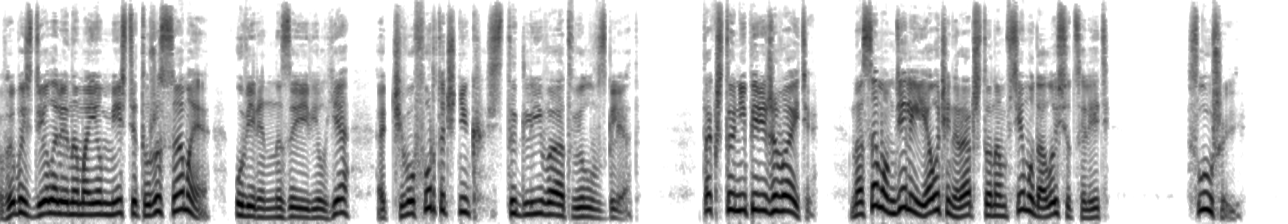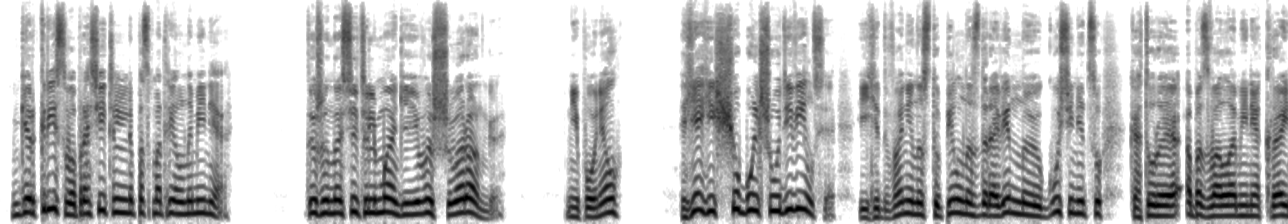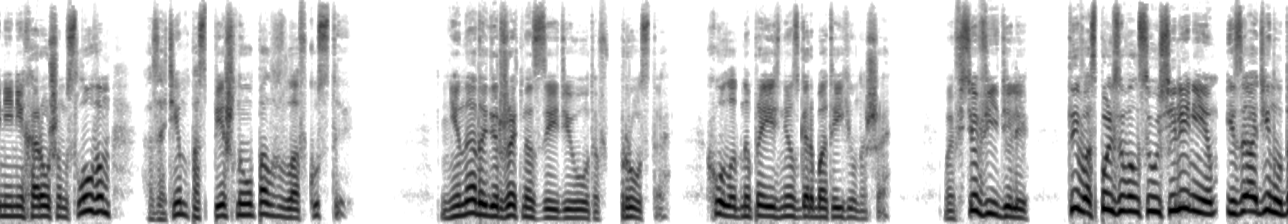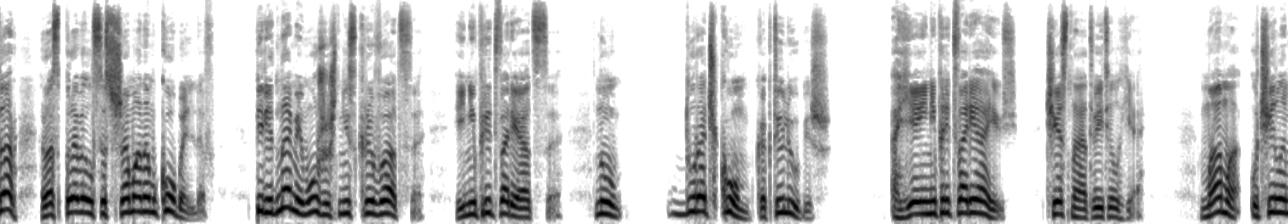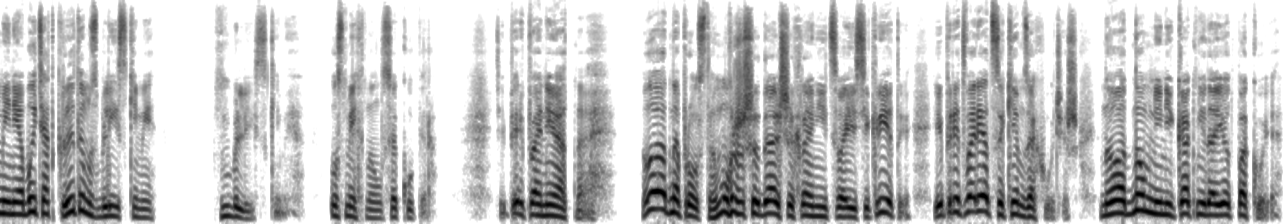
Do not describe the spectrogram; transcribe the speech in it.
«Вы бы сделали на моем месте то же самое», — уверенно заявил я, отчего форточник стыдливо отвел взгляд. «Так что не переживайте. На самом деле я очень рад, что нам всем удалось уцелеть». «Слушай». Геркрис вопросительно посмотрел на меня. «Ты же носитель магии высшего ранга». «Не понял?» Я еще больше удивился и едва не наступил на здоровенную гусеницу, которая обозвала меня крайне нехорошим словом, а затем поспешно уползла в кусты. «Не надо держать нас за идиотов, просто», — холодно произнес горбатый юноша. «Мы все видели. Ты воспользовался усилением и за один удар расправился с шаманом Кобальдов. Перед нами можешь не скрываться и не притворяться. Ну, дурачком, как ты любишь». «А я и не притворяюсь», — честно ответил я. «Мама учила меня быть открытым с близкими». «Близкими», — усмехнулся Купер. «Теперь понятно. Ладно просто, можешь и дальше хранить свои секреты и притворяться кем захочешь, но одно мне никак не дает покоя.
